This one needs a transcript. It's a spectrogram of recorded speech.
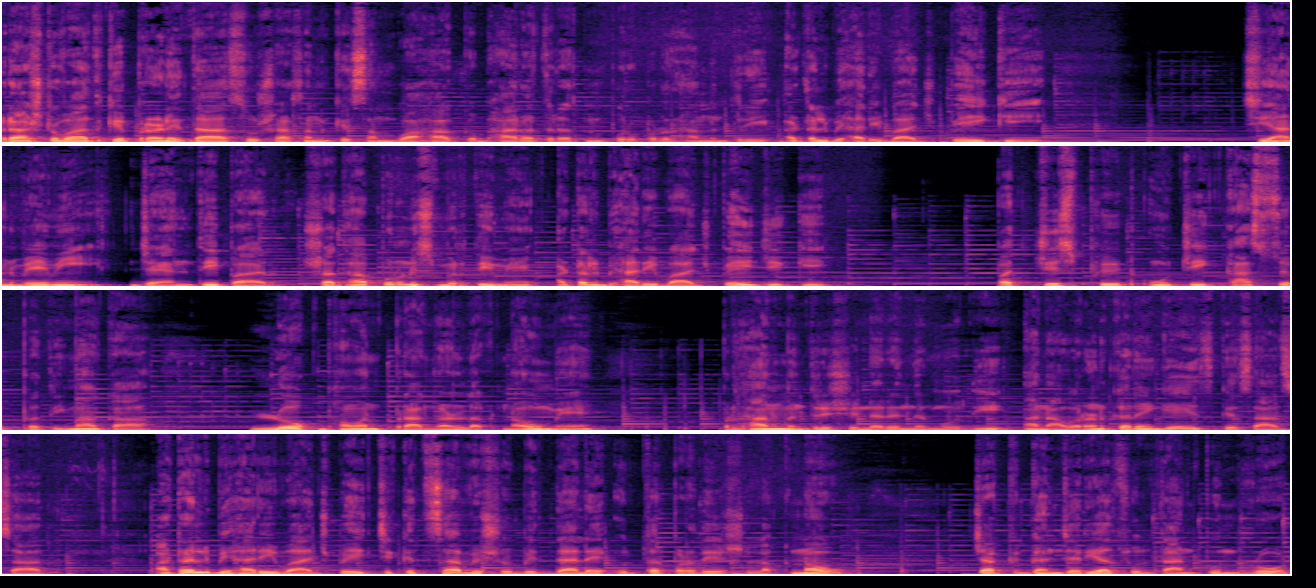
राष्ट्रवाद के प्रणेता, सुशासन के संवाहक, भारत रत्न पूर्व प्रधानमंत्री अटल बिहारी वाजपेयी की छियानवेवी जयंती पर श्रद्धापूर्ण स्मृति में अटल बिहारी वाजपेयी जी की 25 फीट ऊँची कांस्य प्रतिमा का लोक भवन प्रांगण लखनऊ में प्रधानमंत्री श्री नरेंद्र मोदी अनावरण करेंगे। इसके साथ साथ अटल बिहारी वाजपेयी चिकित्सा विश्वविद्यालय उत्तर प्रदेश लखनऊ, चक गंजरिया सुल्तानपुर रोड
